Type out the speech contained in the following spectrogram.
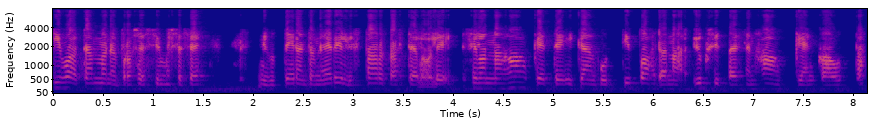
kiva tämmöinen prosessi, missä se niin kuin tehdään tämmöinen erillistarkastelu. Eli silloin nämä hankkeet ei ikään kuin tipahdana yksittäisen hankkeen kautta.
